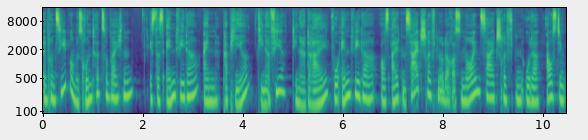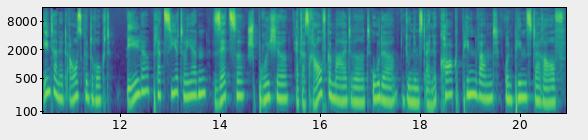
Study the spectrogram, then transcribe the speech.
im Prinzip, um es runterzubrechen, ist das entweder ein Papier, DIN A4, DIN A3, wo entweder aus alten Zeitschriften oder auch aus neuen Zeitschriften oder aus dem Internet ausgedruckt Bilder platziert werden, Sätze, Sprüche, etwas raufgemalt wird oder du nimmst eine Kork-Pinnwand und pinnst darauf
